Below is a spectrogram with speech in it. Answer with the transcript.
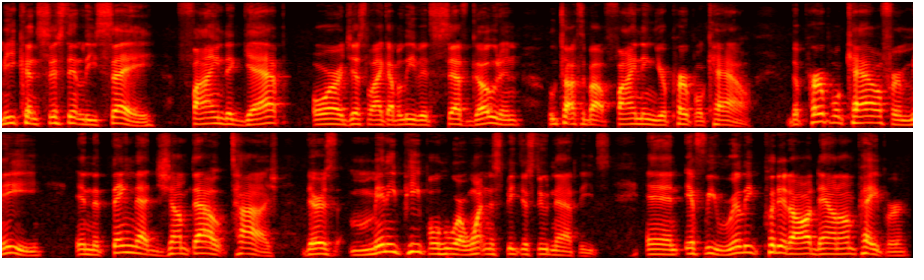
me consistently say find a gap or just like I believe it's Seth Godin who talks about finding your purple cow. The purple cow for me, in the thing that jumped out, Taj, there's many people who are wanting to speak to student athletes. And if we really put it all down on paper,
